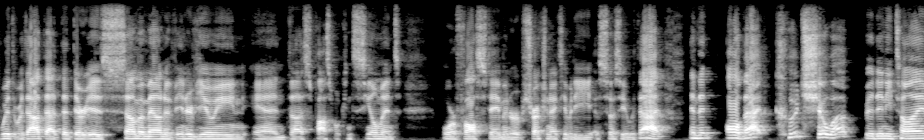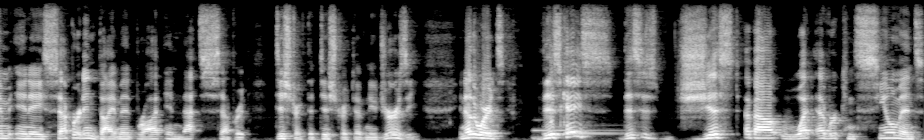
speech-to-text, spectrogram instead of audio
with or without that that there is some amount of interviewing and thus possible concealment or false statement or obstruction activity associated with that. And then all that could show up at any time in a separate indictment brought in that separate district the district of new jersey. In other words this case this is just about whatever concealment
